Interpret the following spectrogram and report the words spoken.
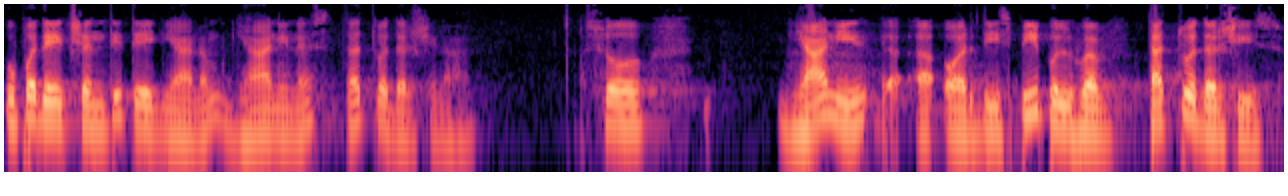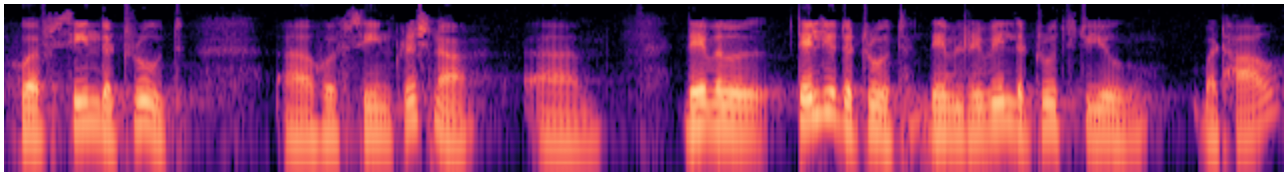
upadekshanti te jnanam jnaninas tattvadarshinaha. So, jnani, uh, or these people who have tattvadarshis, who have seen the truth, uh, who have seen Krishna, um, they will tell you the truth. They will reveal the truth to you. But how?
